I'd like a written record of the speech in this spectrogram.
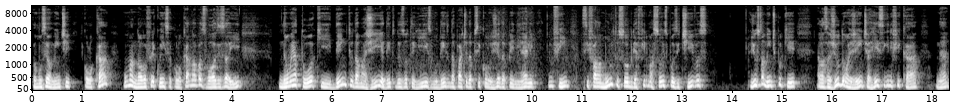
Vamos realmente colocar uma nova frequência, colocar novas vozes aí. Não é à toa que dentro da magia, dentro do esoterismo, dentro da parte da psicologia, da PNL, enfim, se fala muito sobre afirmações positivas, justamente porque elas ajudam a gente a ressignificar né,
